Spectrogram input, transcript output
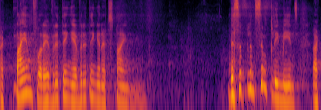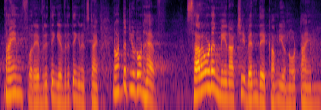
a time for everything, everything in its time. Discipline simply means a time for everything, everything in its time. Not that you don't have. Saravanan and Meenakshi, when they come, you know time.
